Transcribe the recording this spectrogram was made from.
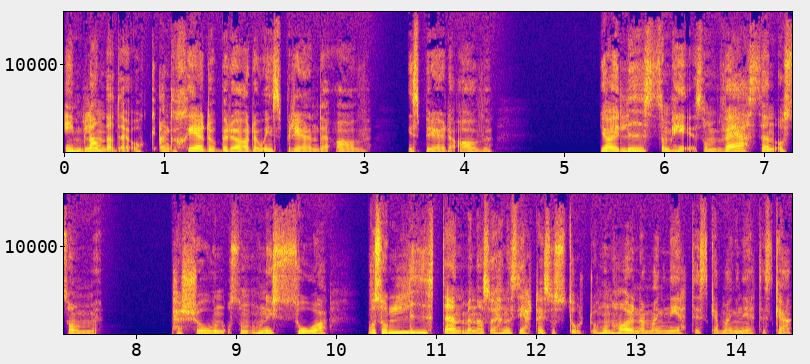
inblandade och engagerade och berörda och inspirerande av, inspirerade av ja, Elise som, som väsen och som person. Och som, hon är så, hon var så liten men alltså hennes hjärta är så stort och hon har den här magnetiska, magnetiska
